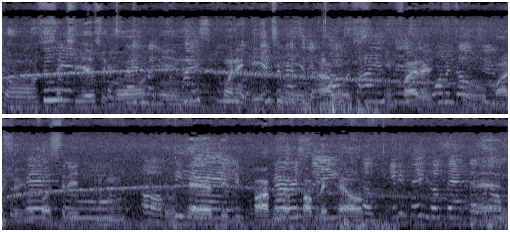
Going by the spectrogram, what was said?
So six years ago, in 2018, I was invited to Marshall University to head the Department of Public Health and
